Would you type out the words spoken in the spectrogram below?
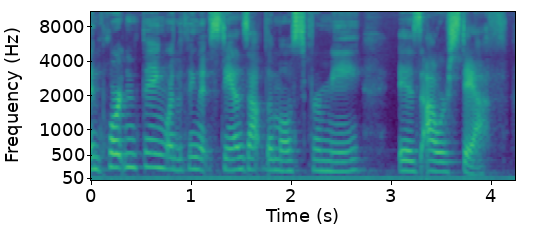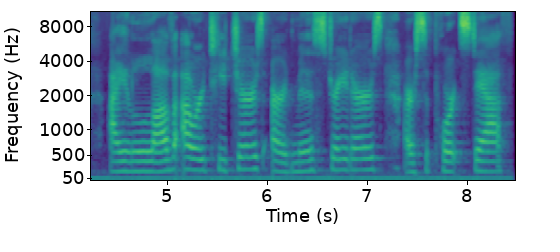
important thing, or the thing that stands out the most for me, is our staff. I love our teachers, our administrators, our support staff.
